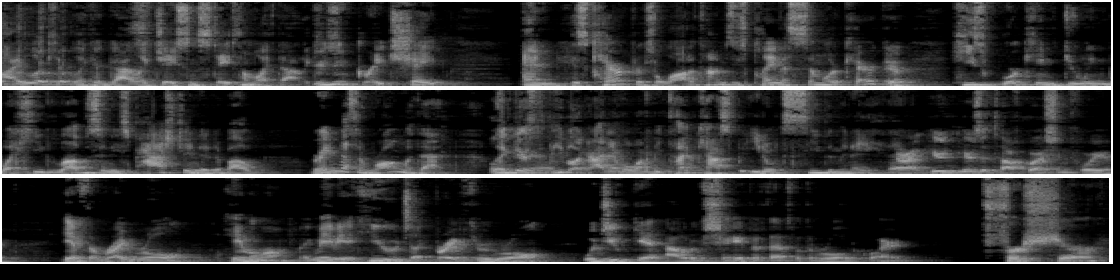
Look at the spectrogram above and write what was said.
I look at like a guy like Jason Statham like that. Like he's Mm-hmm. in great shape, and his characters a lot of times he's playing a similar character. He's working, doing what he loves, and he's passionate about. There ain't nothing wrong with that. Oh, like there's people like I never want to be typecast, but you don't see them in anything. All right, here, here's a tough question for you. If the right role came along, like maybe a huge like breakthrough role, would you get out of shape if that's what the role required? For sure.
